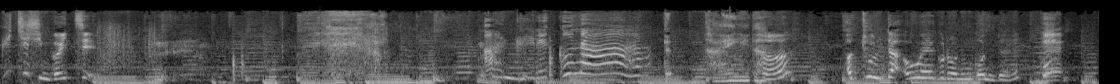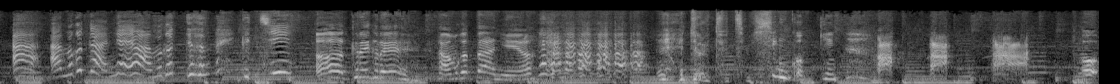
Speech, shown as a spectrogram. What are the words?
미치신 거 있지? 아, 그랬구나. 다행이다. 어? 둘다 왜 그러는 건데? 예? 아, 아무것도 아니에요, 아무것도. 그치? 어, 그래, 그래. 아무것도 아니에요. 애들도 참 싱겁긴. 어,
